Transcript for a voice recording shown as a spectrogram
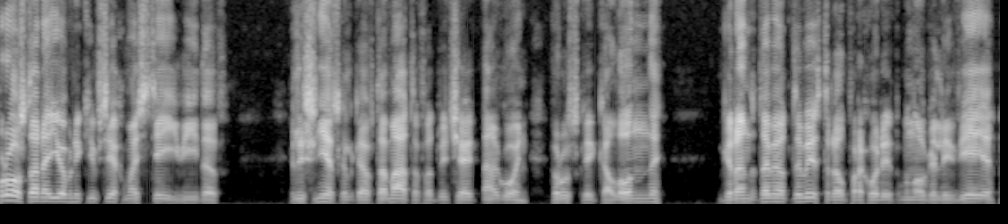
просто наемники всех мастей и видов. Лишь несколько автоматов отвечают на огонь русской колонны, гранатометный выстрел проходит много левее,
